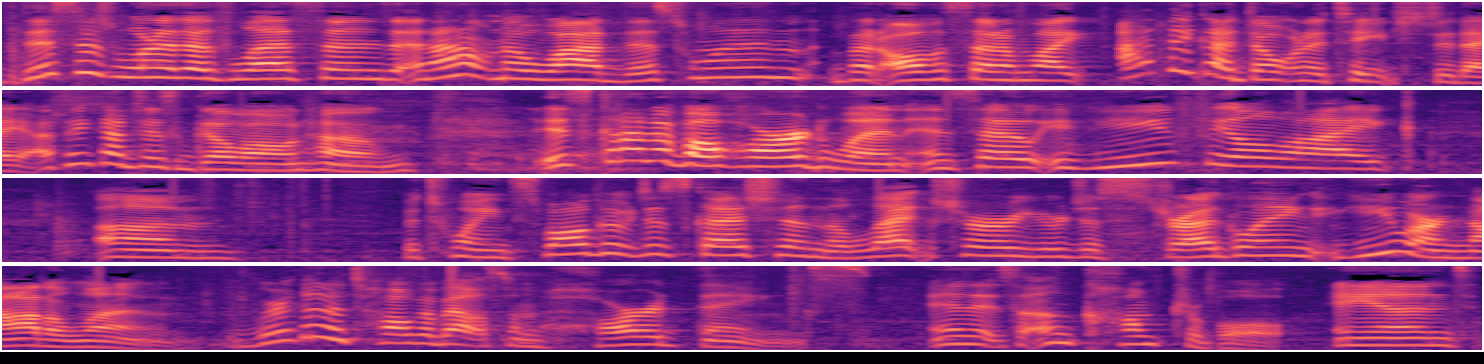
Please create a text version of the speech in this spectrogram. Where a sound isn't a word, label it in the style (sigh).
this is one of those lessons, and I don't know why this one, but all of a sudden I'm like, I think I don't want to teach today. I think I'll just go on home. It's kind of a hard one. And so if you feel like um, between small group discussion, the lecture, you're just struggling, you are not alone. We're going to talk about some hard things, and it's uncomfortable. And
